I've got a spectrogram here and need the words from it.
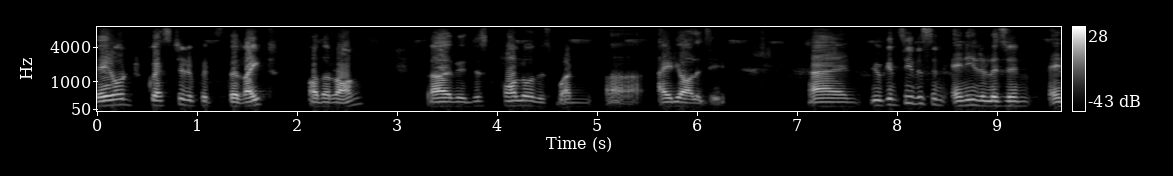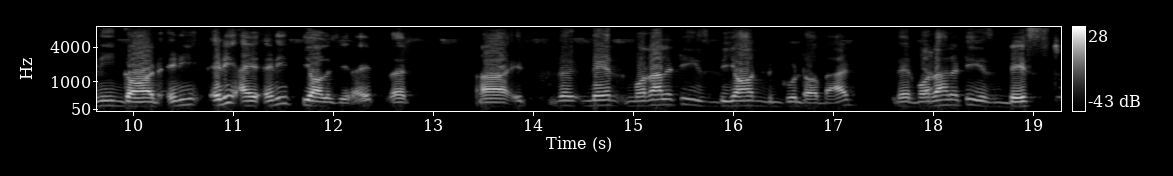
They don't question if it's the right or the wrong. Uh, they just follow this one uh, ideology. And you can see this in any religion any god any any any theology right that uh, it, the, their morality is beyond good or bad. Their morality is based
